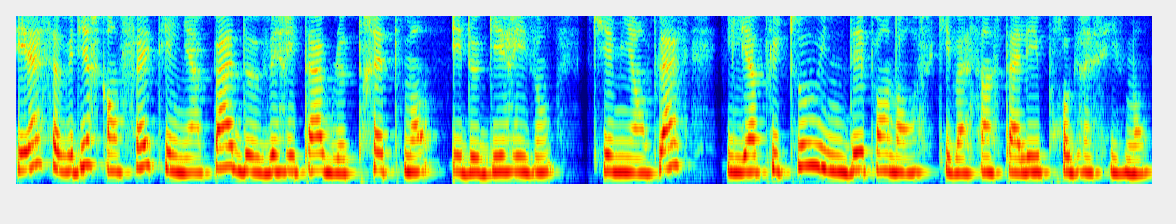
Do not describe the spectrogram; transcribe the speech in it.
Et là, ça veut dire qu'en fait, il n'y a pas de véritable traitement et de guérison qui est mis en place, il y a plutôt une dépendance qui va s'installer progressivement.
